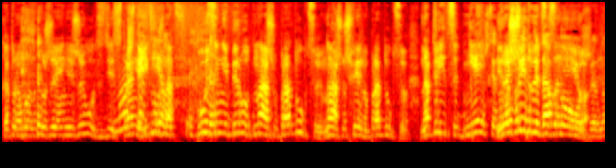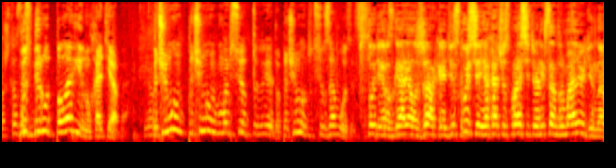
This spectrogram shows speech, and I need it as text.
которые, может, уже и не живут здесь, Ну, в а стране, их нужно, пусть они берут нашу продукцию, нашу швейную продукцию на 30 дней Слушайте, и ну, рассчитываются за нее. уже. Ну, что за... Пусть берут половину хотя бы. Ну. Почему, почему мы все это, почему тут все В завозится? студии разгорелась жаркая дискуссия. Я хочу спросить у Александра Малюгина.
